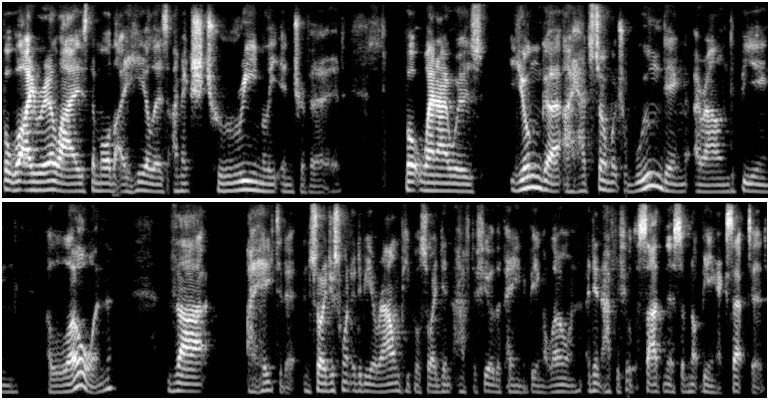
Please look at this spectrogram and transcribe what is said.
But what I realize the more that I heal is I'm extremely introverted. But when I was younger, I had so much wounding around being alone that I hated it. And so I just wanted to be around people so I didn't have to feel the pain of being alone. I didn't have to feel the sadness of not being accepted.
